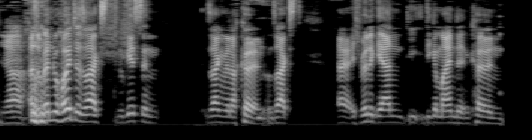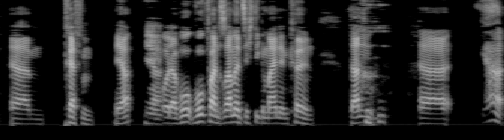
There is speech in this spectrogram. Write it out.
Ja. Also wenn du heute sagst, du gehst in, sagen wir nach Köln und sagst, äh, ich würde gern die, die Gemeinde in Köln ähm, treffen, ja? ja. Oder wo, wo versammelt sich die Gemeinde in Köln? Dann, äh, ja,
